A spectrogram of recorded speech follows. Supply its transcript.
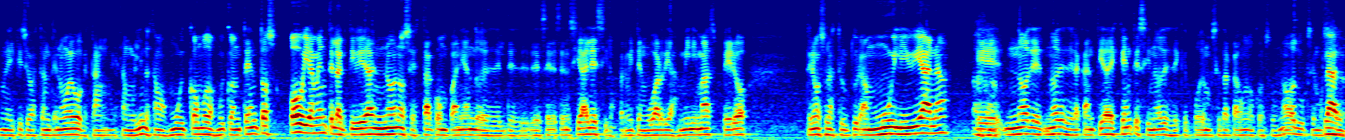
un edificio bastante nuevo que están, están muy lindo, estamos muy cómodos, muy contentos. Obviamente la actividad no nos está acompañando desde, desde ser esenciales y nos permiten guardias mínimas, pero tenemos una estructura muy liviana, eh, no, de- no desde la cantidad de gente, sino desde que podemos estar cada uno con sus notebooks. Hemos, Claro,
